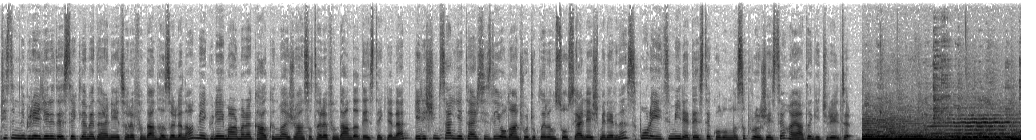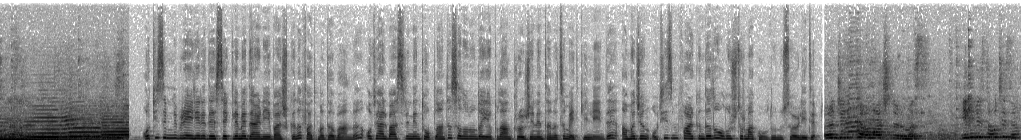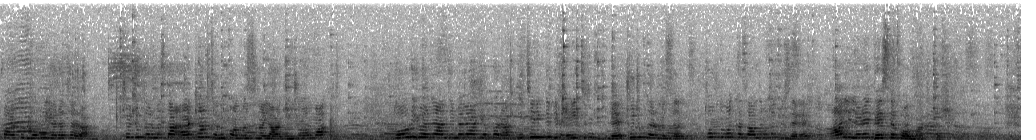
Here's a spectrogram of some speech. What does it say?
Otizmli Bireyleri Destekleme Derneği tarafından hazırlanan ve Güney Marmara Kalkınma Ajansı tarafından da desteklenen, gelişimsel yetersizliği olan çocukların sosyalleşmelerine spor eğitimiyle destek olunması projesi hayata geçirildi. Otizmli Bireyleri Destekleme Derneği Başkanı Fatma Tabanlı, Otel Basri'nin toplantı salonunda yapılan projenin tanıtım etkinliğinde amacın otizm farkındalığı oluşturmak olduğunu söyledi. Öncelikli amaçlarımız ilimizde otizm farkındalığı yaratarak çocuklarımızda erken tanı konmasına yardımcı olmak, doğru yönlendirmeler yaparak nitelikli bir eğitimle çocuklarımızın topluma kazandırılmak üzere ailelere destek olmaktır.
